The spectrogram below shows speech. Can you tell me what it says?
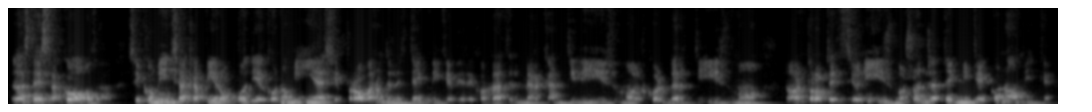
La stessa cosa, si comincia a capire un po' di economia e si provano delle tecniche, vi ricordate il mercantilismo, il colbertismo, no, il protezionismo, sono già tecniche economiche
